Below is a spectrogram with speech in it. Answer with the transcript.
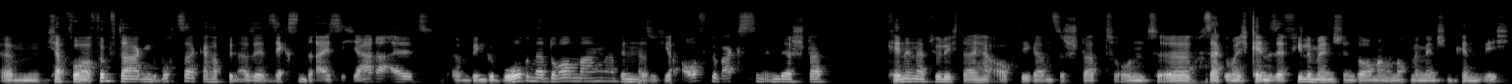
Ähm, ich habe vor fünf Tagen Geburtstag gehabt, bin also jetzt 36 Jahre alt, ähm, bin geborener Dormagener, bin also hier aufgewachsen in der Stadt kenne natürlich daher auch die ganze Stadt und äh, sage immer, ich kenne sehr viele Menschen in Dortmund und noch mehr Menschen kennen mich.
